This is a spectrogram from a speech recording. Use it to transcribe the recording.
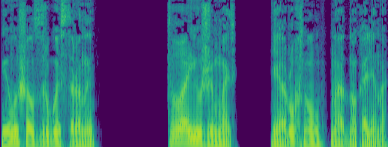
и вышел с другой стороны. «Твою же мать!» Я рухнул на одно колено.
